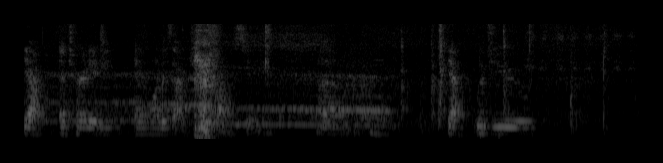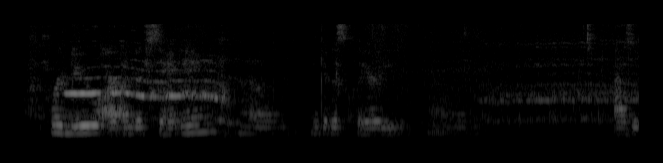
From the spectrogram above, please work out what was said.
yeah, eternity and what is actually lasting. Um, yeah, would you renew our understanding um, and give us clarity um, as we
